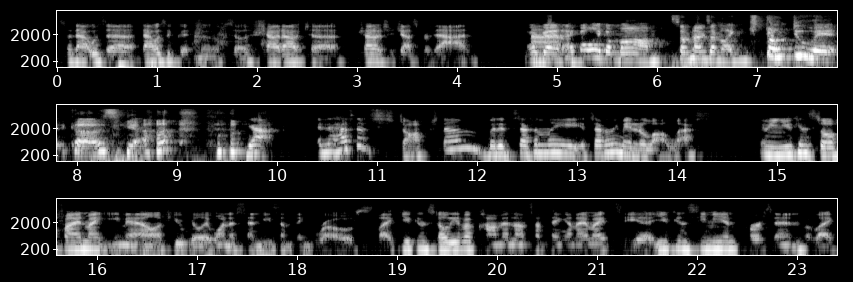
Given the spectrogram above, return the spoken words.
so that was a that was a good move. So shout out to shout out to Jess for that. Oh, good. Um, I felt like a mom. Sometimes I'm like, just don't do it, because yeah, yeah. And it hasn't stopped them, but it's definitely it's definitely made it a lot less. I mean, you can still find my email if you really want to send me something gross. Like, you can still leave a comment on something and I might see it. You can see me in person, but like,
